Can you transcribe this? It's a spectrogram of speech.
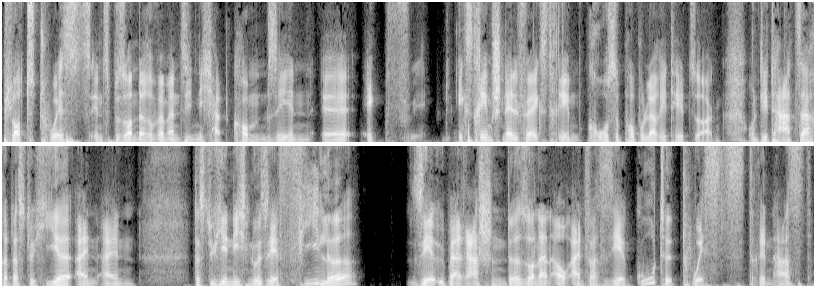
Plot-Twists, insbesondere wenn man sie nicht hat kommen sehen, äh, ex extrem schnell für extrem große Popularität sorgen. Und die Tatsache, dass du hier ein, ein, dass du hier nicht nur sehr viele, sehr überraschende, sondern auch einfach sehr gute Twists drin hast,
